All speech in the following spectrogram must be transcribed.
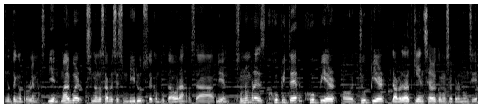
no tengo problemas. Bien, malware, si no lo sabes, es un virus de computadora. O sea, bien, su nombre es Jupiter, Jupier o Jupier. La verdad, quién sabe cómo se pronuncie,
